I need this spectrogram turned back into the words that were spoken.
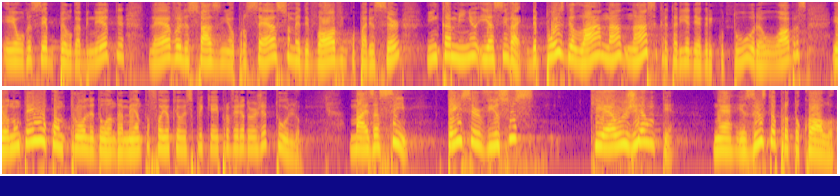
eu recebo pelo gabinete, levo, eles fazem o processo, me devolvem com o parecer, encaminho e assim vai. Depois de lá, na, na Secretaria de Agricultura ou Obras, eu não tenho o controle do andamento, foi o que eu expliquei para o vereador Getúlio. Mas, assim, tem serviços que é urgente, né? Existe o protocolo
